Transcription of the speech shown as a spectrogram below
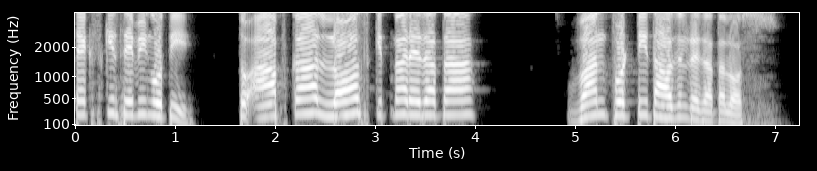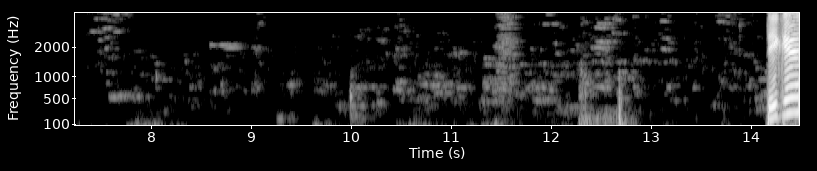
टैक्स की सेविंग होती। तो आपका लॉस कितना रह जाता? वन फोर्टी थाउज़ेंड रह जाता लॉस ठीक है?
